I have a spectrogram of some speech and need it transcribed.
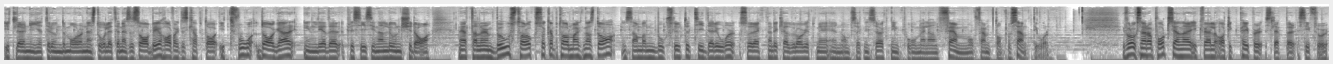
ytterligare nyheter under morgonen. Stålheten SSAB har faktiskt kappdag i två dagar, inleder precis innan lunch idag. Näthandlaren Boost har också kapitalmarknadsdag. I samband med bokslutet tidigare i år så räknade klädbolaget med en omsättningsökning på mellan 5 och 15 procent i år. Vi får också en rapport senare ikväll. Arctic Paper släpper siffror.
